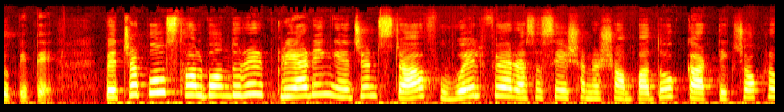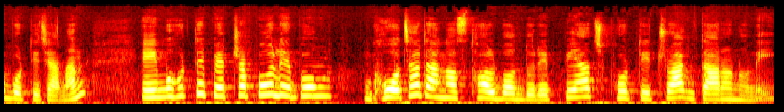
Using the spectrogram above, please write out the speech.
রুপিতে। পেট্রাপোল স্থলবন্দরের ক্লিয়ারিং এজেন্ট স্টাফ ওয়েলফেয়ার অ্যাসোসিয়েশনের সম্পাদক কার্তিক চক্রবর্তী জানান, এই মুহূর্তে পেট্রাপোল এবং ঘোজাডাঙ্গা স্থলবন্দরে পেঁয়াজ ভর্তি ট্রাক দাঁড়ানো নেই।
